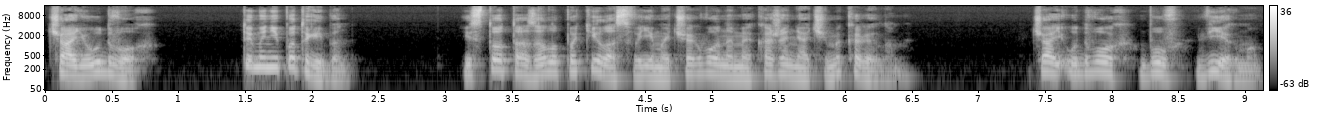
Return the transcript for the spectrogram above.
чаю удвох. Ти мені потрібен. Істота залопотіла своїми червоними каженячими крилами. Чай удвох був вірмом.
